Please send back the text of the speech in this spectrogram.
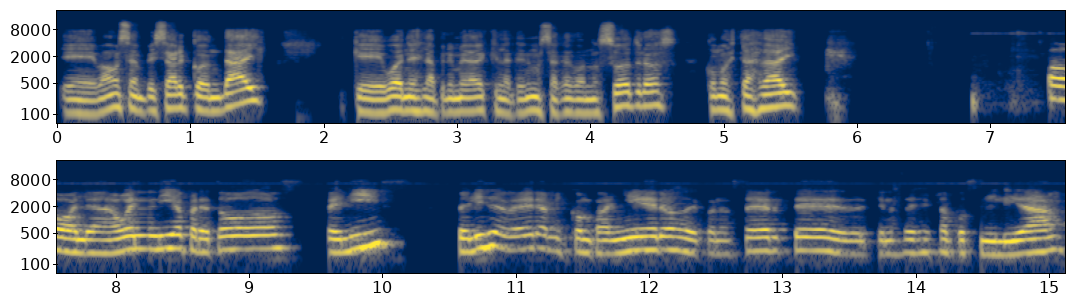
Eh, vamos a empezar con Dai, que bueno, es la primera vez que la tenemos acá con nosotros. ¿Cómo estás, Dai? Hola, buen día para todos. Feliz, feliz de ver a mis compañeros, de conocerte, de que nos des esta posibilidad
